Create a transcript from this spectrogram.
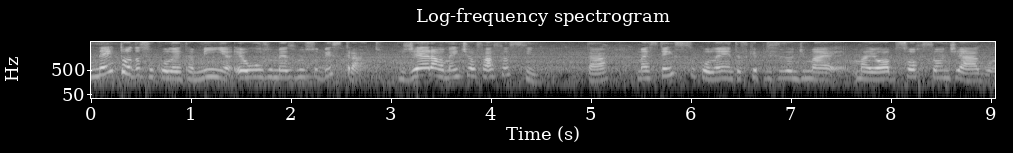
Nem toda suculenta minha eu uso mesmo substrato. Geralmente eu faço assim, tá? Mas tem suculentas que precisam de maior absorção de água.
